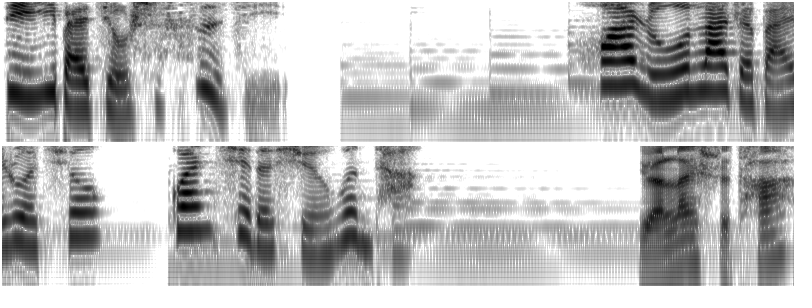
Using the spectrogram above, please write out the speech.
第一百九十四集，花如拉着白若秋，关切的询问他：“原来是他，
